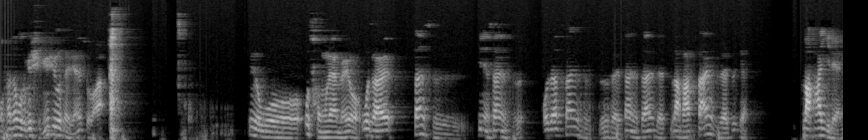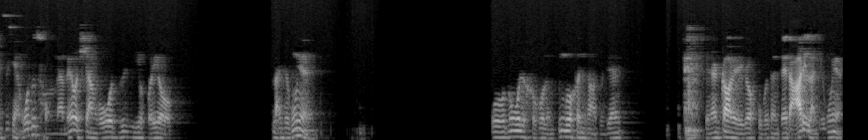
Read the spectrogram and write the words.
我反正我这个顺序我才这样说啊，因为我我从来没有我在三十今年三十四，我在三十四岁、三十三岁，哪怕三十岁之前。哪怕一年之前，我是从来没有想过我自己会有篮球公园。我跟我的合伙人经过很长时间，现在搞了一个湖北省最大的篮球公园，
